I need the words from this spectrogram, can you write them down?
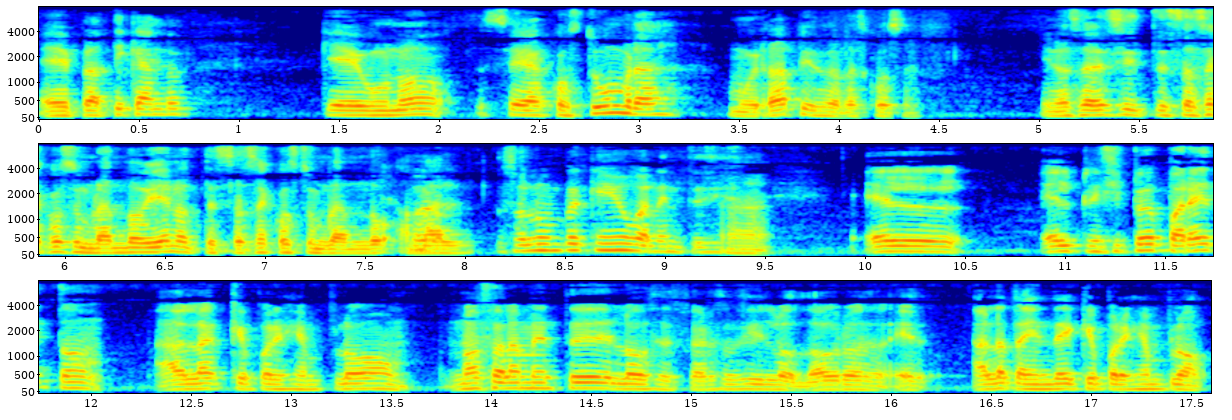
eh, platicando, que uno se acostumbra muy rápido a las cosas. Y no sabes si te estás acostumbrando bien o te estás acostumbrando a mal. Solo un pequeño paréntesis. El, el principio de Pareto habla que, por ejemplo, no solamente de los esfuerzos y los logros, eh, habla también de que, por ejemplo,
